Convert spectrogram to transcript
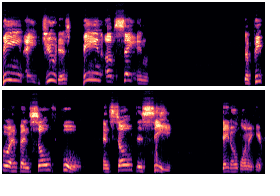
being a Judas, being of Satan, the people have been so fooled and so deceived, they don't want to hear it.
